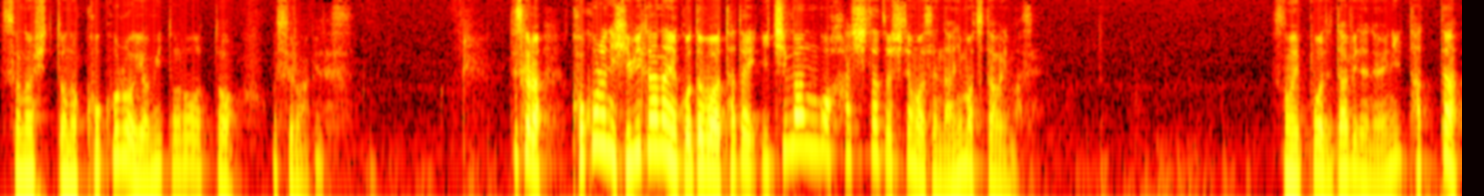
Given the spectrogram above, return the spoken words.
その人の心を読み取ろうとするわけです。ですから、心に響かない言葉をたとえ1万語発したとしてもですね、何も伝わりません。その一方でダビデのようにたった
